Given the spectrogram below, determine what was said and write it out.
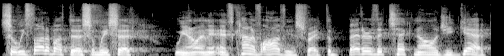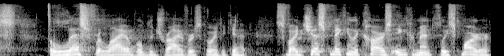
So we thought about this and we said, you know, and it's kind of obvious, right? The better the technology gets, the less reliable the driver is going to get. So by just making the cars incrementally smarter,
